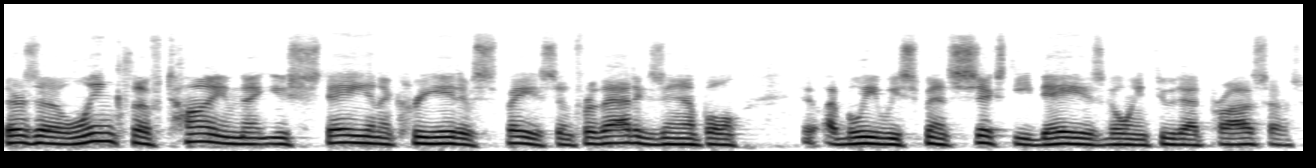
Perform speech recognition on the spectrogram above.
there's a length of time that you stay in a creative space. And for that example, I believe we spent 60 days going through that process.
